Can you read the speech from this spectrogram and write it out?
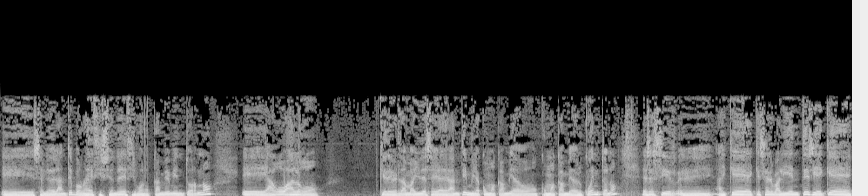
eh, salió adelante por una decisión de decir, bueno, cambio mi entorno, eh, hago algo que de verdad me ayude a salir adelante y mira cómo ha cambiado, cómo ha cambiado el cuento, ¿no? Es decir, eh, hay que, hay que ser valientes y hay que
